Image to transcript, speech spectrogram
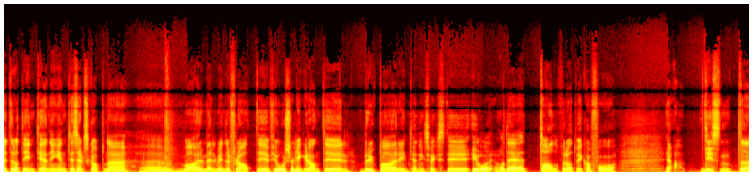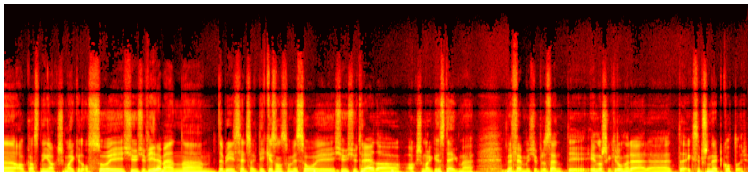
etter at inntjeningen til selskapene eh, var mer eller mindre flat i fjor, så ligger det an til brukbar inntjeningsvekst i, i år, og det taler for at vi kan få ja, decent uh, avkastning i aksjemarkedet også i 2024, men uh, det blir selvsagt ikke sånn som vi så i 2023, da aksjemarkedet steg med, med 25 i, i norske kroner. Det er uh, et eksepsjonelt godt år.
